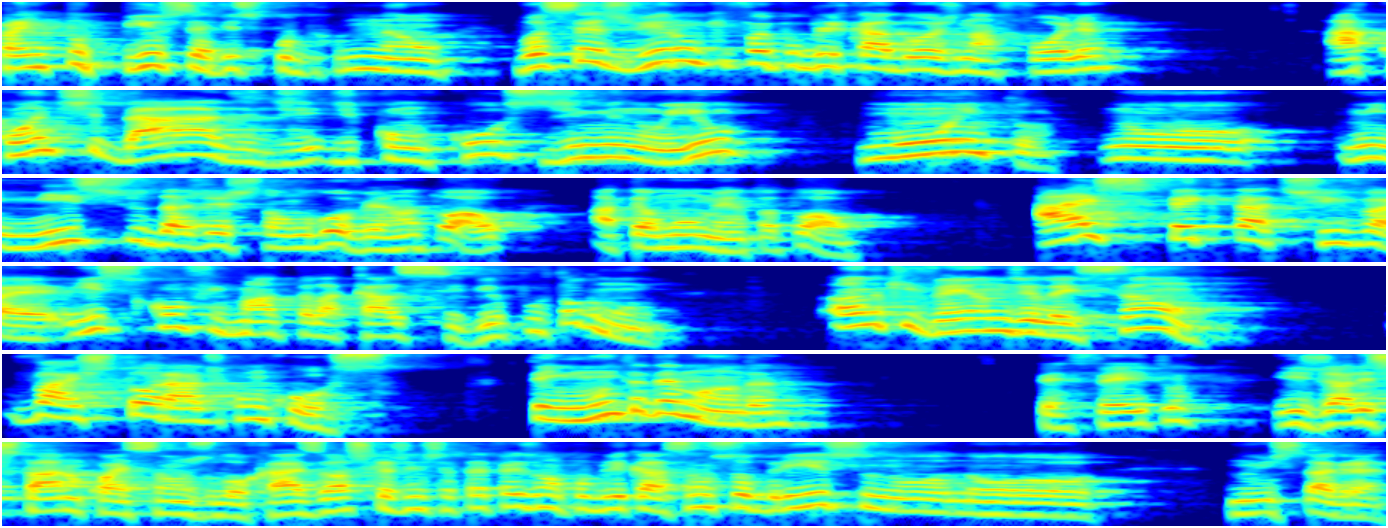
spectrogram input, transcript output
para entupir o serviço público. Não. Vocês viram que foi publicado hoje na Folha? A quantidade de, de diminuiu muito no, no início da gestão do governo atual até o momento atual. A expectativa é, isso confirmado pela Casa Civil, por todo mundo, ano que vem, ano de eleição, vai estourar de concurso. Tem muita demanda, perfeito? E já listaram quais são os locais. Eu acho que a gente até fez uma publicação sobre isso no, no, no Instagram.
